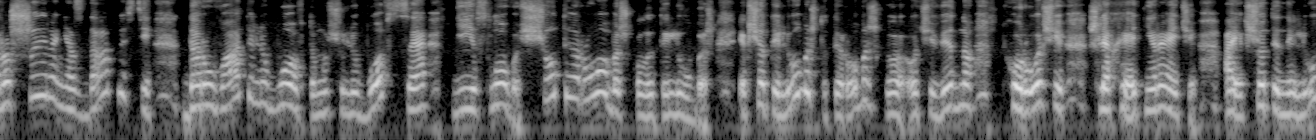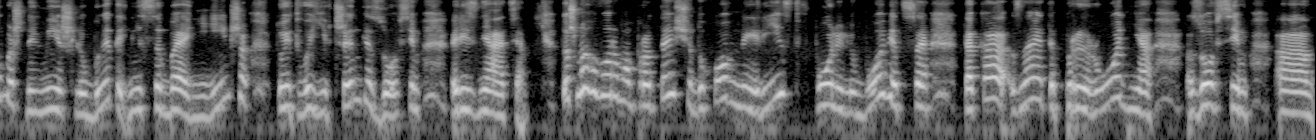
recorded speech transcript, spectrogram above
розширення здатності дарувати любов, тому що любов це дієслово. Що ти робиш, коли ти любиш? Якщо ти любиш, то ти робиш, е, очевидно, хороші шляхетні речі. А якщо ти не любиш, не вмієш любити ні себе, ні інших, то і твої вчинки зовсім різняться. Тож ми говоримо про те, що духовний ріст в полі любові це така, знаєте, природня зовсім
